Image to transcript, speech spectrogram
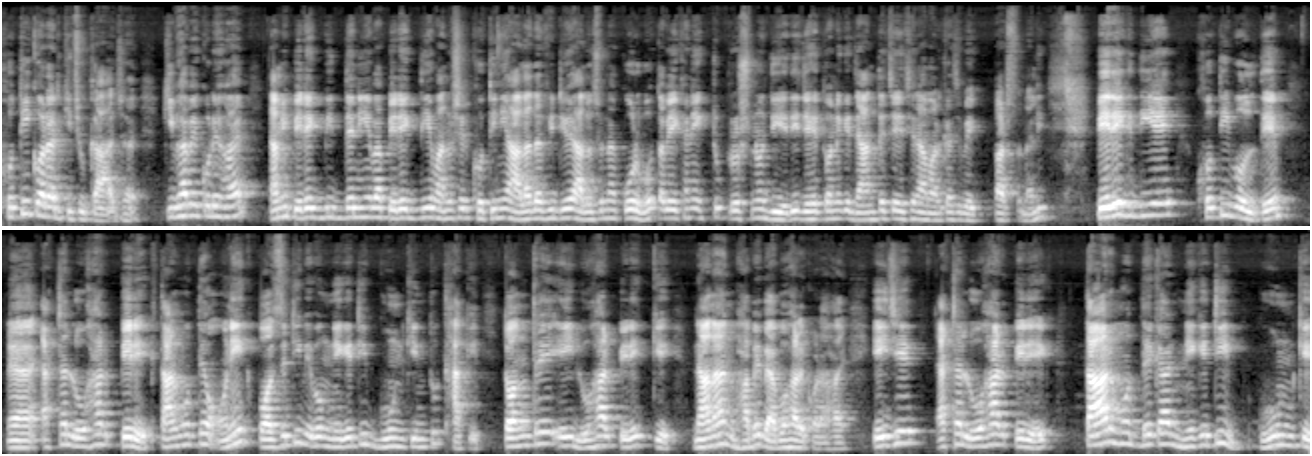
ক্ষতি করার কিছু কাজ হয়। কীভাবে করে হয়? আমি পেরেক বিদ্যে নিয়ে বা পেরেক দিয়ে মানুষের ক্ষতি নিয়ে আলাদা ভিডিও আলোচনা করব। তবে এখানে একটু প্রশ্ন দিয়ে দিই, যেহেতু অনেকে জানতে চেয়েছেন আমার কাছে পার্সোনালি পেরেক দিয়ে ক্ষতি বলতে একটা লোহার পেরেক, তার মধ্যে অনেক পজিটিভ এবং নেগেটিভ গুণ কিন্তু থাকে। তন্ত্রে এই লোহার পেরেককে নানানভাবে ব্যবহার করা হয়। এই যে একটা লোহার পেরেক, তার মধ্যেকার নেগেটিভ গুণকে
